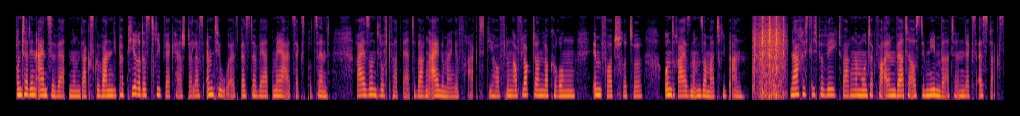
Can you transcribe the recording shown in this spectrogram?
Unter den Einzelwerten im DAX gewannen die Papiere des Triebwerkherstellers MTU als bester Wert mehr als 6 Prozent. Reise- und Luftfahrtwerte waren allgemein gefragt. Die Hoffnung auf Lockdown-Lockerungen, Impffortschritte und Reisen im Sommer trieb an. Nachrichtlich bewegt waren am Montag vor allem Werte aus dem Nebenwerteindex SDAX.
